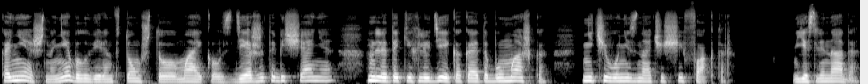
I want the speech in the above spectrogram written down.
Конечно, не был уверен в том, что Майкл сдержит обещание. Для таких людей какая-то бумажка – ничего не значащий фактор. Если надо,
